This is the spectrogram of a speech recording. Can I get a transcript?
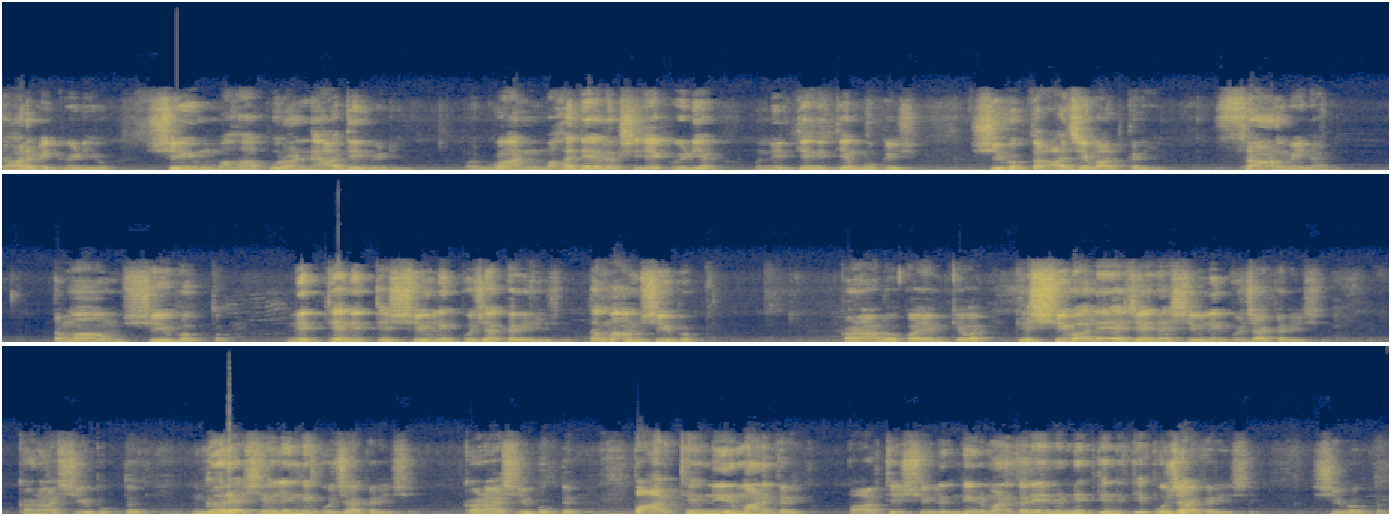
ધાર્મિક વીડિયો, શિવ મહાપુરાણને આધીન વીડિયો. ભગવાન મહાદેવ લક્ષી એક વીડિયો હું નિત્ય નિત્ય મૂકીશ. શિવભક્ત આજે વાત કરીએ. શ્રાવણ મહિનાની. તમામ શિવ ભક્તો નિત્ય નિત્ય શિવલિંગ પૂજા કરી રહી છે. તમામ શિવ ભક્તો ઘણા લોકો એમ કહેવાય કે શિવાલયે જઈને શિવલિંગ પૂજા કરી છે. ઘણા શિવ ભક્તોએ ઘરે શિવલિંગની પૂજા કરી છે. ઘણા શિવ ભક્તોએ પાર્થિવ નિર્માણ કરી પાર્થિવ શિવલિંગ નિર્માણ કરી અને નિત્ય નિત્ય પૂજા કરી છે. શિવભક્તો,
